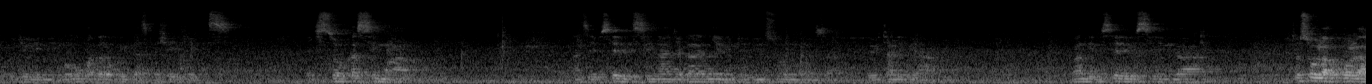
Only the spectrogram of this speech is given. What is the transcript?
okujoyininga oba okwagala okuyiga special effects. Ekisooka si mwangu nze ebiseera ebisinga njagala nnyo ebintu ebinsoomooza ebitali byangu kubanga ebiseera ebisinga tosobola kukola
